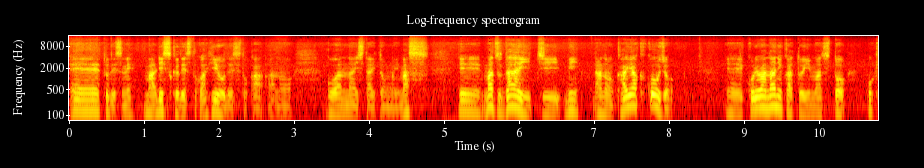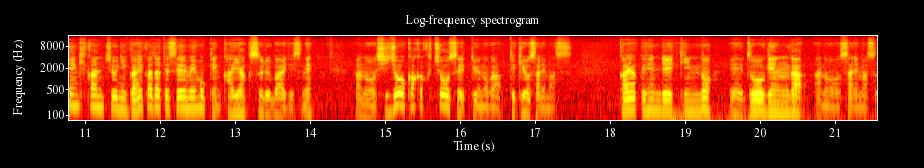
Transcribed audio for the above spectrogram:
えーとですねまあ、リスクですとか費用ですとかあのご案内したいと思います。えー、まず第一にあの解約控除、え、これは何かと言いますと保険期間中に外貨建て生命保険解約する場合ですね。あの市場価格調整っていうのが適用されます。火薬返礼金の、え増減があのされます、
